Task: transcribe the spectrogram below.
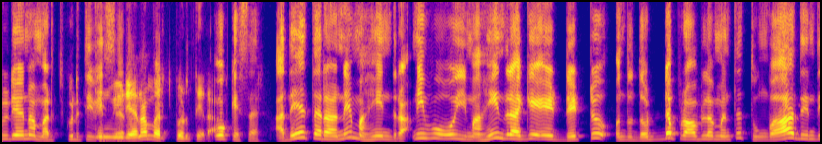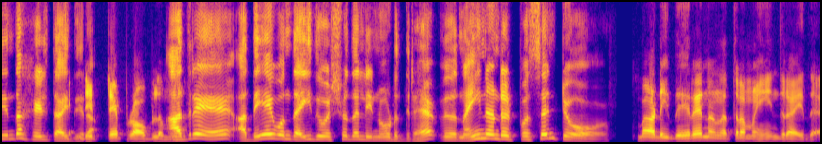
ವಿಡಿಯೋನ ಮರ್ತ್ ಬಿಡ್ತೀವಿ ವಿಡಿಯೋನ ಮರ್ತ್ ಬಿಡ್ತೀರಾ ಓಕೆ ಸರ್. ಅದೇ ತರಾನೇ ಮಹೇಂದ್ರ. ನೀವು ಈ ಮಹೇಂದ್ರಗೆ ಡೆಟ್ ಒಂದು ದೊಡ್ಡ ಪ್ರಾಬ್ಲಮ್ ಅಂತ ತುಂಬಾ ದಿನದಿಂದ ಹೇಳ್ತಾ ಇದ್ದೀರಾ. ಡೆಟ್ಟೆ ಪ್ರಾಬ್ಲಮ್. ಆದ್ರೆ ಅದೇ ಒಂದು ಐದು ವರ್ಷದಲ್ಲಿ ನೋಡಿದ್ರೆ ನೈನ್ ಹಂಡ್ರೆಡ್ ಪರ್ಸೆಂಟ್ ಮಾಡಿದ್ದೇರೆ ನನ್ನ ಹತ್ರ ಮಹೀಂದ್ರ ಇದೆ.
